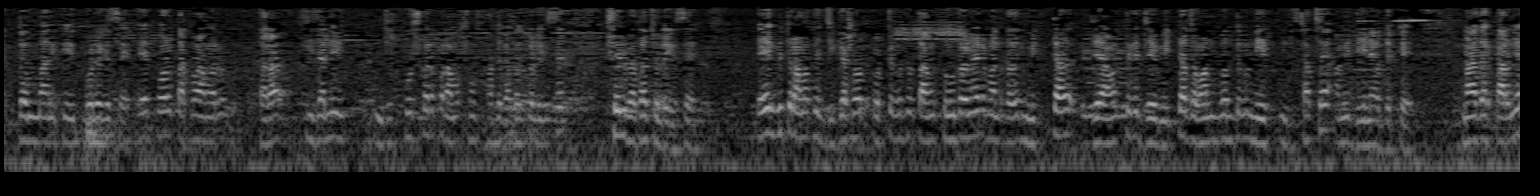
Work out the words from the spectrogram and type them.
একদম মানে কি ভরে গেছে। এরপর তারপর আমার তারা কি জানি পুশ করার পর আমার সমস্ত হাতে ব্যথা চলে গেছে, শরীর ব্যথা চলে গেছে। এর ভিতর আমাকে জিজ্ঞাসাবাদ করতে করতে তো আমি কোনো ধরনের মানে তাদের মিথ্যা যে আমার থেকে যে মিথ্যা জবানবন্দি চাচ্ছে আমি দিই না ওদেরকে। না দেওয়ার কারণে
